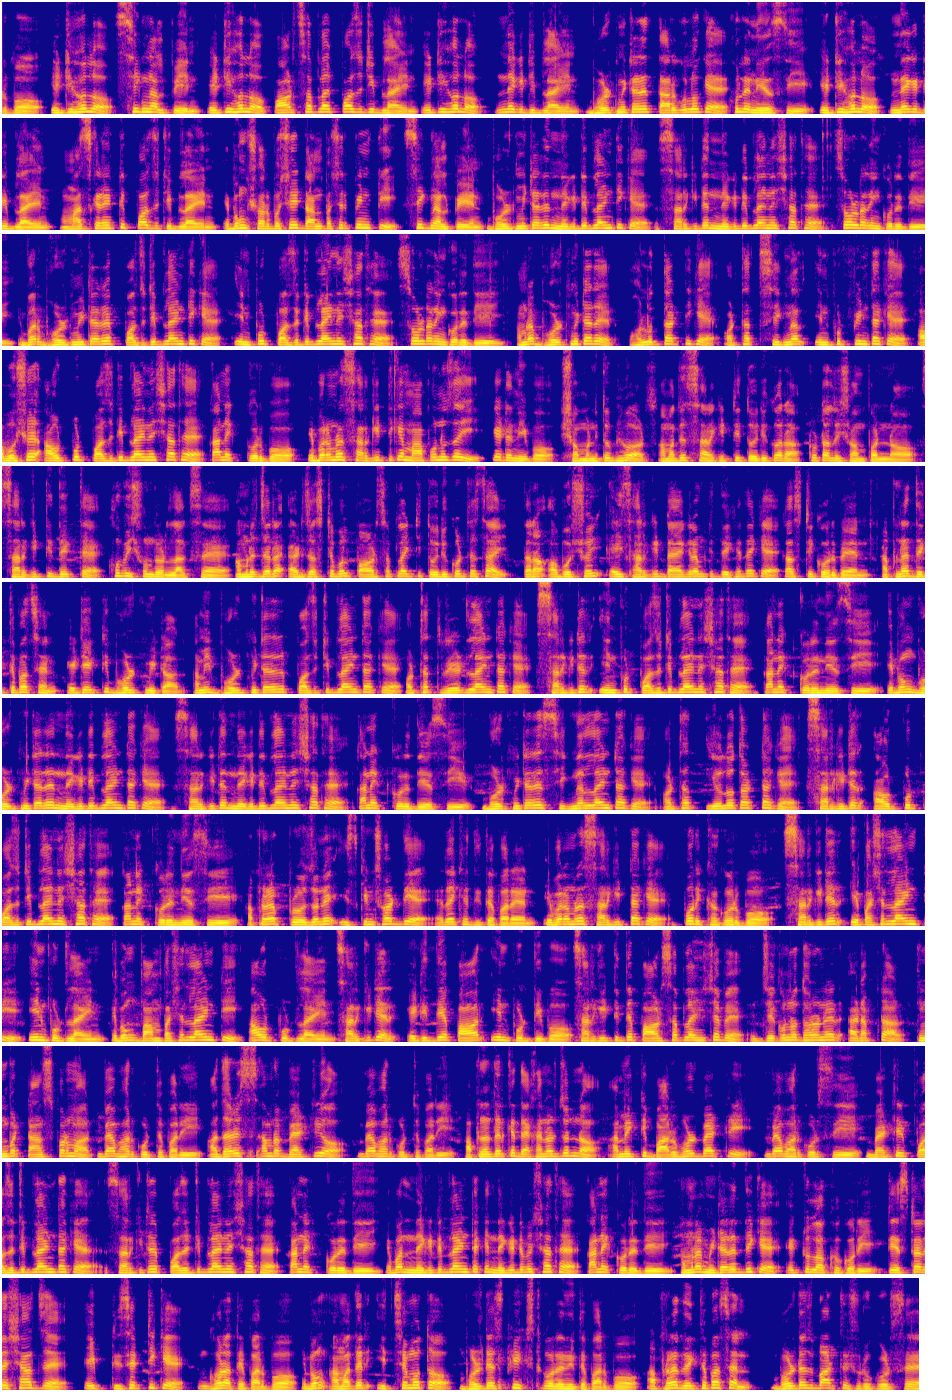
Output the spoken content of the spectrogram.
এটি হলো সিগন্যাল পিন এটি হলো পাওয়ার সাপ্লাই পজিটিভ লাইন এটি হলো নেগেটিভ লাইন ভোল্ট মিটারের তারগুলোকে খুলে নিয়েছি, এটি হলো নেগেটিভ লাইন মাঝখানে একটি পজিটিভ লাইন এবং সর্বশেষ ডান পাশের পিনটি সিগন্যাল পিন ভোল্ট মিটারের নেগেটিভ লাইনটিকে সার্কিটের নেগেটিভ লাইনের সাথে সোল্ডারিং করে দিই। এবার ভোল্ট মিটারের পজিটিভ লাইনটিকে ইনপুট পজিটিভ লাইনের সাথে সোল্ডারিং করে দিই। আমরা ভোল্ট মিটারের হলুদ তারটিকে, অর্থাৎ সিগন্যাল ইনপুট পিনটাকে অবশ্যই আউটপুট পজিটিভ লাইনের সাথে কানেক্ট করব। এবার আমরা সার্কিটটিকে মাপ অনুযায়ী কেটে নিব। সম্মানিত ভিউয়ার্স আমাদের সার্কিটটি তৈরি করা টোটালি সম্পন্ন। সার্কিটটি দেখতে খুবই সুন্দর লাগছে। আমরা যারা অ্যাডজাস্টেবল পাওয়ার সাপ্লাইটি তৈরি করতে চাই, তারা অবশ্যই এই সার্কিট ডায়াগ্রামটি দেখে দেখে কাজটি করবেন। আপনারা দেখতে পাচ্ছেন, এটি একটি ভোল্ট মিটার আমি ভোল্ট মিটারের পজিটিভ লাইনটাকে অর্থাৎ রেড লাইনটাকে সার্কিটের ইনপুট পজিটিভ লাইনের সাথে কানেক্ট করে নিয়েছি এবং ভোল্ট মিটারের নেগেটিভ লাইনটাকে সার্কিটের নেগেটিভ লাইনের সাথে কানেক্ট করে দিয়েছি। নিয়েছি ভোল্টমিটারের সিগন্যাল লাইনটাকে অর্থাৎ ইয়েলো তারটাকে সার্কিটের আউটপুট পজিটিভ লাইনের সাথে কানেক্ট করে নিয়েছি। আপনারা প্রয়োজনে স্ক্রিনশট দিয়ে রেখে দিতে পারেন। এবার আমরা সার্কিটটাকে পরীক্ষা করব। সার্কিটের এপাশের লাইনটি ইনপুট লাইন এবং বাম পাশের লাইনটি আউটপুট লাইন সার্কিটের এটি দিয়ে পাওয়ার ইনপুট দিব। সার্কিটটিতে পাওয়ার সাপ্লাই হিসেবে যে কোনো ধরনের অ্যাডাপ্টার কিংবা ট্রান্সফরমার ব্যবহার করতে পারি। আদারওয়াইজ আমরা ব্যাটারিও ব্যবহার করতে পারি। আপনাদেরকে দেখানোর জন্য আমি একটি বারো ভোল্ট ব্যাটারি ব্যবহার করছি। ব্যাটারির পজিটিভ লাইনটাকে সার্কিটের পজিটিভ লাইনের সাথে কানেক্ট করে দিই। এবার নেগেটিভ লাইনটাকে নেগেটিভের সাথে কানেক্ট করে দিই। আমরা মিটারের দিকে একটু লক্ষ্য করি। টেস্টারের সাহায্যে এই প্রিসেটটিকে ঘোরাতে পারব এবং আমাদের ইচ্ছে মতো ভোল্টেজ ফিক্সড করে নিতে পারব। আপনারা দেখতে পাচ্ছেন ভোল্টেজ বাড়তে শুরু করছে।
